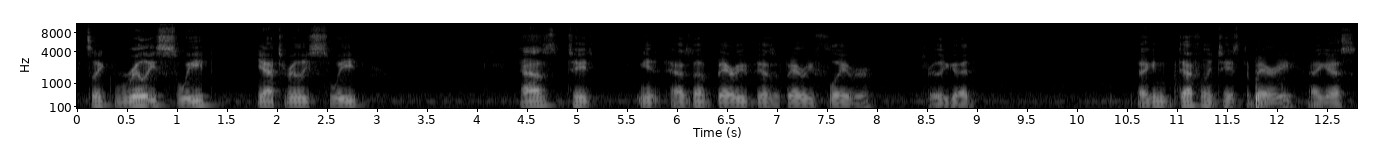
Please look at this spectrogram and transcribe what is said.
It's like really sweet. Yeah, it's really sweet. Has taste. It has a berry. It has a berry flavor. It's really good. I can definitely taste the berry. I guess.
